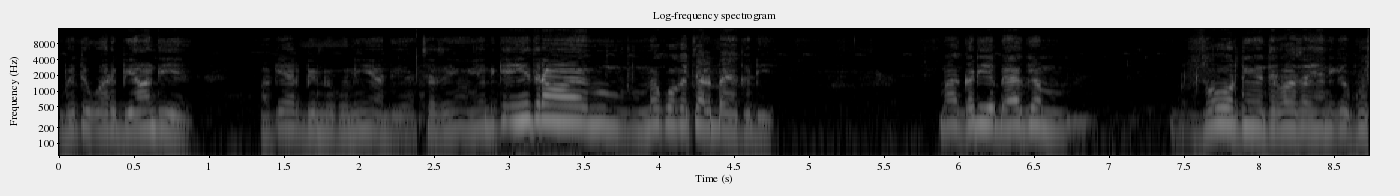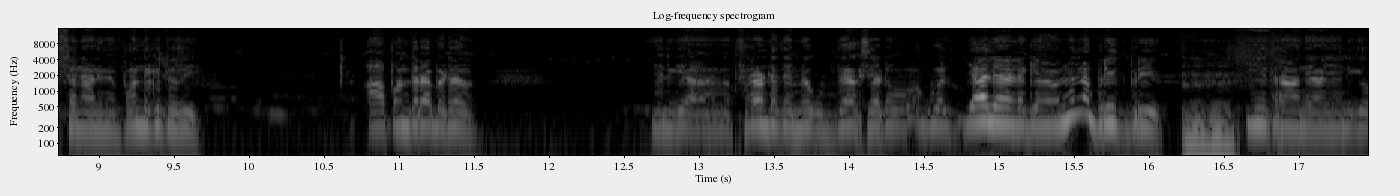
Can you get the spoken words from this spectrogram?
भाई तो अरबी आंदी है। मैं अरबी मेरे को नहीं आती अच्छा से यानी कि इस तरह मेरे को के चल बैग करिए मैं करिए बैग गया ज़ोर दी दरवाज़ा यानी कि गुस्से नाली में बंद की तुसी आप अंदर बैठा। यानी कि फ्रंट ते मेरे को बैक साइड अगवा जाले लगे हुए ना ब्रिक ब्रिक। हम्म, हम्म, इस तरह दे यानी कि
